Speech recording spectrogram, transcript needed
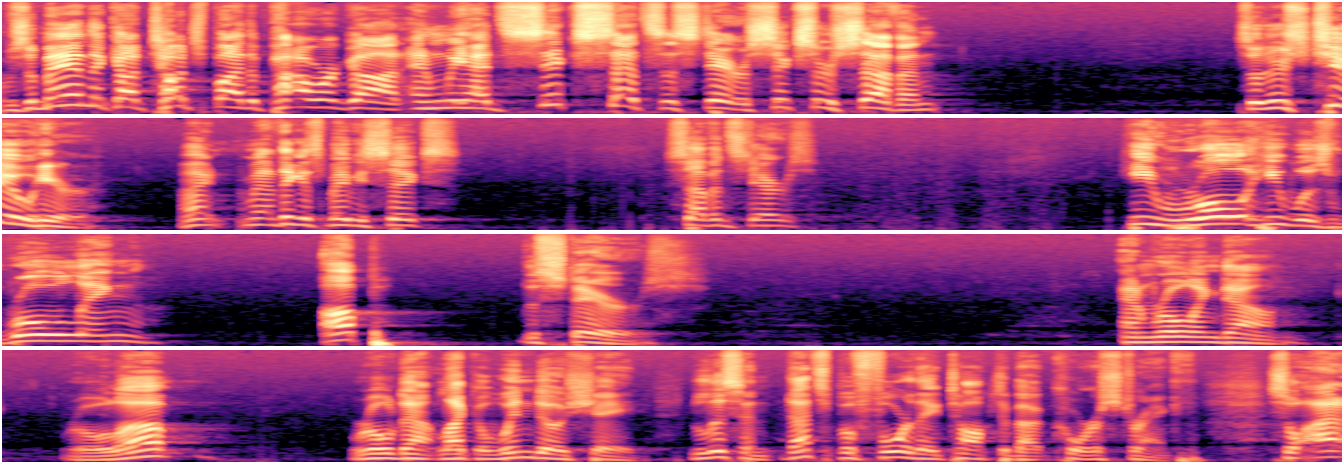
It was a man that got touched by the power of God, and we had six sets of stairs, six or seven. So there's two here, right? I mean, I think it's maybe six, seven stairs. He roll, he was rolling up the stairs and rolling down. Roll up, roll down, like a window shade. Listen, that's before they talked about core strength. So I,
